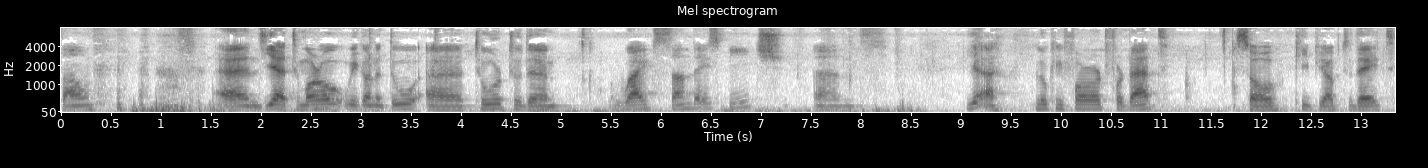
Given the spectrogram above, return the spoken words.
down. And yeah tomorrow we're gonna do a tour to the Whitsundays beach and yeah looking forward for that. So keep you up to date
